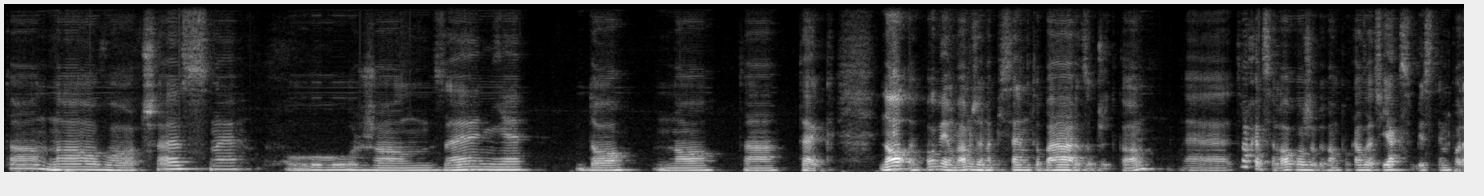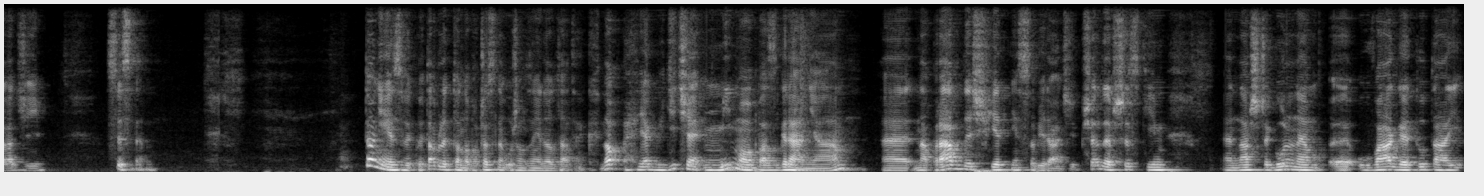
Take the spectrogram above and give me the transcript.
To nowoczesne urządzenie do notatek. No, powiem Wam, że napisałem to bardzo brzydko. E, trochę celowo, żeby Wam pokazać, jak sobie z tym poradzi system. To nie jest zwykły tablet, to nowoczesne urządzenie do notatek. No, jak widzicie, mimo bazgrania e, naprawdę świetnie sobie radzi. Przede wszystkim e, na szczególną e, uwagę tutaj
